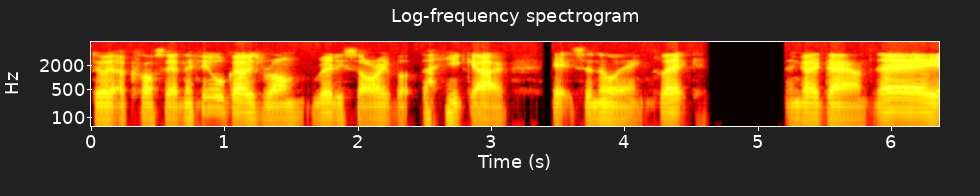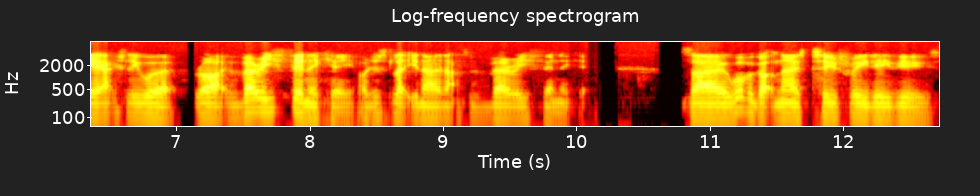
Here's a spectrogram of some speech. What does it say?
do it across here. And if it all goes wrong, really sorry, but there you go. It's annoying. Click and go down. There, it actually worked. Right, very finicky. I'll just let you know that's very finicky. So what we've got now is two 3D views,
